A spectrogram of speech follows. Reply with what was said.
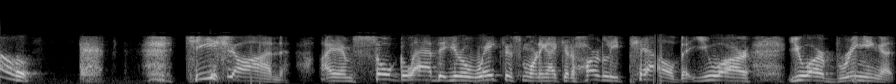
Hill. Keyshawn, I am so glad that you're awake this morning. I could hardly tell that you are you are bringing it.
